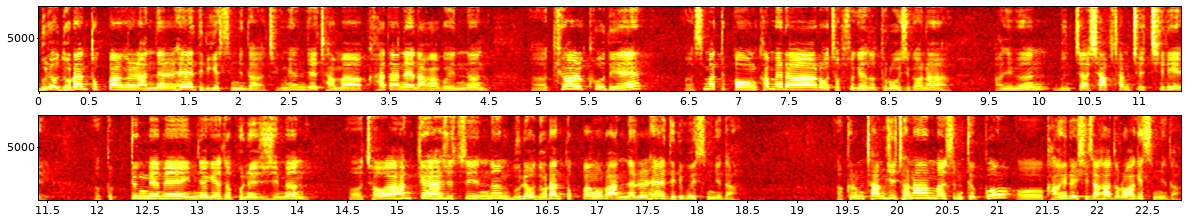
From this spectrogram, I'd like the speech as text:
무료 노란 톡방을 안내를 해드리겠습니다. 지금 현재 자막 하단에 나가고 있는 어, QR 코드에 어, 스마트폰 카메라로 접속해서 들어오시거나 아니면 문자 샵 3772 어, 급등매매 입력해서 보내주시면 어, 저와 함께 하실 수 있는 무료 노란 톡방으로 안내를 해드리고 있습니다. 아, 그럼 잠시 전화 한 말씀 듣고 어, 강의를 시작하도록 하겠습니다.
